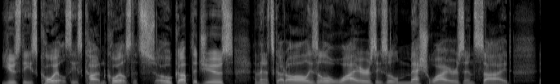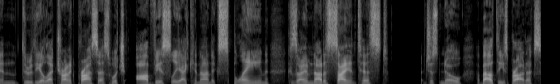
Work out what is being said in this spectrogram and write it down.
use these coils, these cotton coils that soak up the juice, and then it's got all these little wires, these little mesh wires inside, and through the electronic process, which obviously I cannot explain because I am not a scientist. I just know about these products.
